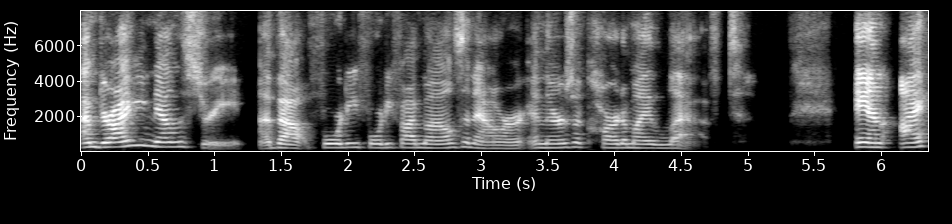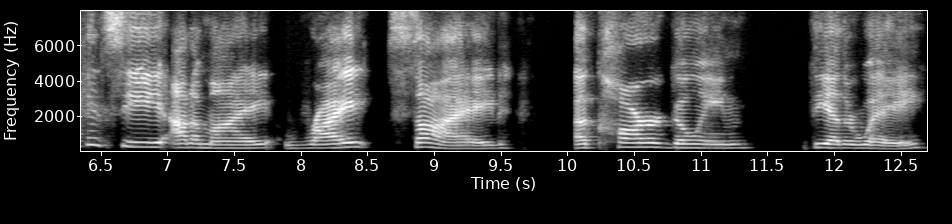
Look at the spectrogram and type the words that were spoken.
I'm driving down the street about 40 45 miles an hour and there's a car to my left. And I can see out of my right side a car going the other way.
